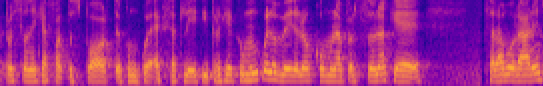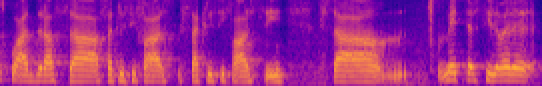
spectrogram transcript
persone che hanno fatto sport, comunque ex atleti, perché comunque lo vedono come una persona che sa lavorare in squadra, sa sacrificarsi sa mm, mettersi, avere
